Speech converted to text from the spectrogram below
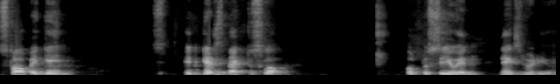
slop again. It gets back to slop. Hope to see you in next video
